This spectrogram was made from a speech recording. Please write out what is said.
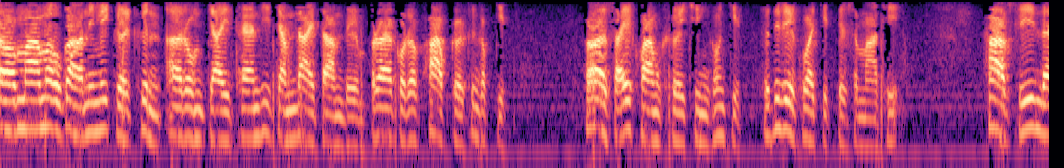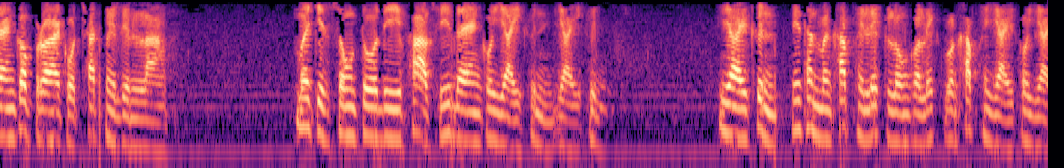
ต่อมาเมื่ออุกหานิมิตเกิดขึ้น อารมณ์ใจแทนที่จำได้ตามเดิม ปรากฏภาพเกิดขึ้นกับจิตเพราะอาศัยความเคยชินของจิตที่เรียกว่าจิตเป็นสมาธิ ภาพสีแดงก็ปรากฏชัดไม่เลือนลาง เมื่อจิตทรงตัวดีภาพสีแดงก็ใหญ่ขึ้นใหญ่ขึ้น ใหญ่ขึ้น นี่ท่านบังคับให้เล็กลงก็เล็ก บังคับให้ใหญ่ก็ใหญ่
